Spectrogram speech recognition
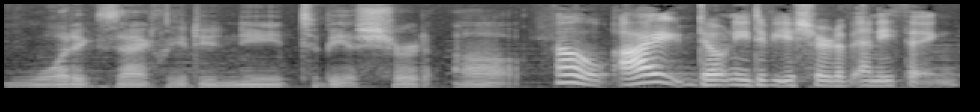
What exactly do you need to be assured of? Oh, I don't need to be assured of anything.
